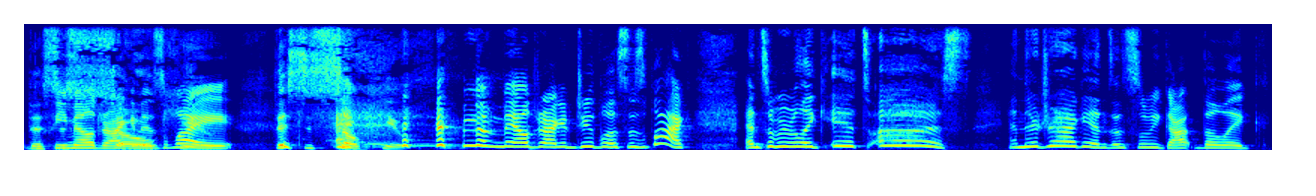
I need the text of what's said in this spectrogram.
This is female dragon so is cute. white, this is so cute. and the male dragon toothless is black. And so we were like, it's us, and they're dragons. And so we got the like,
